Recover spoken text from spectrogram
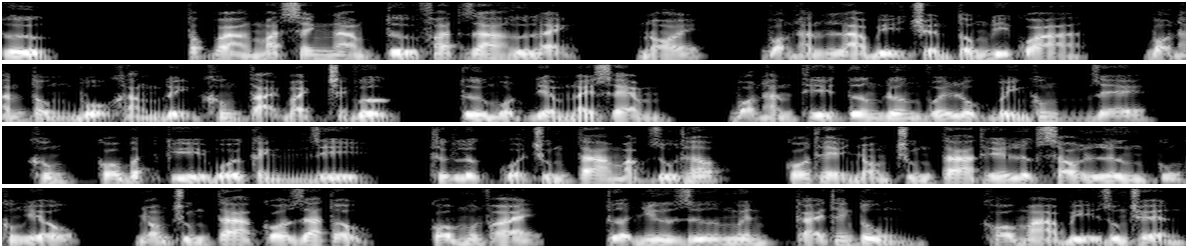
Hừ. Tóc vàng mắt xanh nam tử phát ra hừ lạnh, nói, bọn hắn là bị truyền tống đi qua, bọn hắn tổng bộ khẳng định không tại bạch trạch vực, từ một điểm này xem, bọn hắn thì tương đương với lục bình không dễ, không có bất kỳ bối cảnh gì, thực lực của chúng ta mặc dù thấp, có thể nhóm chúng ta thế lực sau lưng cũng không yếu, nhóm chúng ta có gia tộc, có môn phái, tựa như giữ nguyên cái thanh tùng, khó mà bị dung chuyển.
